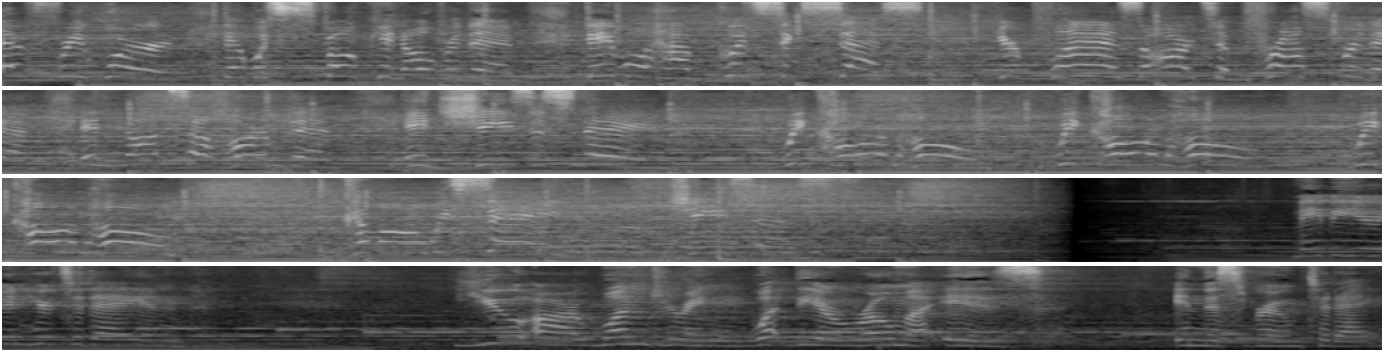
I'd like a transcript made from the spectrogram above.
every word that was spoken over them. They will have good success. Your plans are to prosper them and not to harm them. In Jesus' name, we call what the aroma is in this room today.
